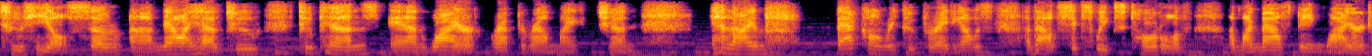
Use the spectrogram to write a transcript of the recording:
to heal. So um, now I have two two pins and wire wrapped around my chin, and I'm back home recuperating. I was about six weeks total of, of my mouth being wired.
